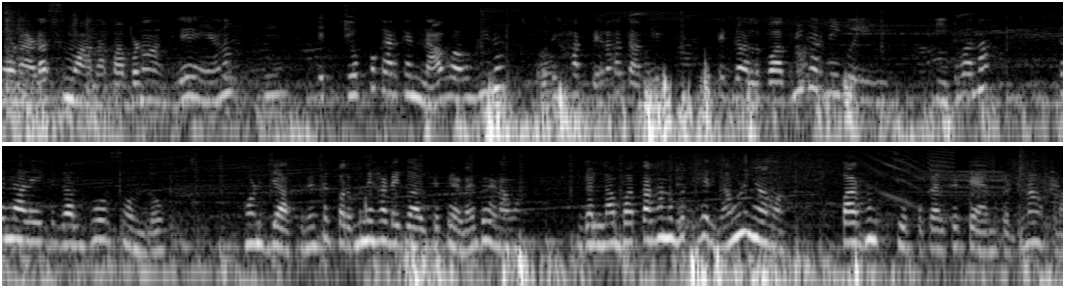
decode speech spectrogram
ਹੁਣ ਆੜਾ ਸਮਾਨ ਆਪਾਂ ਬਣਾ ਕੇ ਲਿਆਏ ਆ ਨਾ ਤੇ ਚੁੱਪ ਕਰਕੇ ਨਾ ਆਊਗੀ ਨਾ ਉਹਦੇ ਹੱਥ ਤੇ ਰੱਖ ਦਾਂਗੇ ਤੇ ਗੱਲਬਾਤ ਨਹੀਂ ਕਰਨੀ ਕੋਈ ਵੀ। ਠੀਕ ਵਾ ਨਾ? ਤੇ ਨਾਲੇ ਇੱਕ ਗੱਲ ਹੋਰ ਸੁਣ ਲਓ। ਹੁਣ ਜੱਸ ਨੇ ਤੇ ਪਰਮ ਨੇ ਸਾਡੇ ਗੱਲ ਤੇ ਪੈਣਾ ਹੀ ਪੈਣਾ ਵਾ। ਗੱਲਾਂ ਬਾਤਾਂ ਸਾਨੂੰ ਬਥੇਰੀਆਂ ਹੋਣੀਆਂ ਵਾ ਪਰ ਹੁਣ ਚੁੱਪ ਕਰਕੇ ਟਾਈਮ ਕੱਢਣਾ ਆਪਣਾ।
